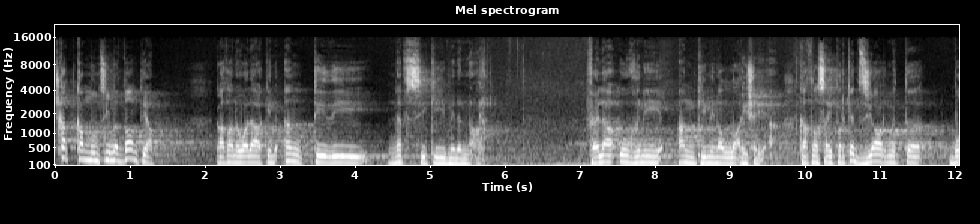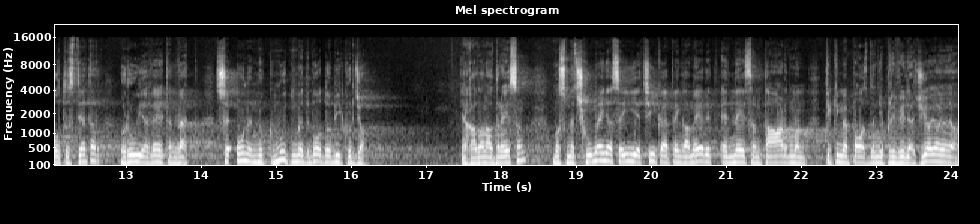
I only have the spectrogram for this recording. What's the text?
Çka të kam mundësi me dhënë t'jap? Ka thonë, walakin ankidhi nefseki minen nar. Fela ugni anki min Allahi shej'a. Ka thonë, sa i përket zjarmit të botës tjetër, ruje veten vetë, se unë nuk muj me të bo dobi kurgjo. Ja ka dhënë adresën, mos me të shku menja se je çika e pejgamberit e nesër n'të ardhmen ti ki me pas ndonjë privilegj. Jo, jo, jo, jo,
